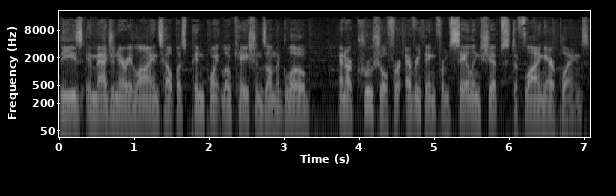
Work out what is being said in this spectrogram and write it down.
These imaginary lines help us pinpoint locations on the globe and are crucial for everything from sailing ships to flying airplanes.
